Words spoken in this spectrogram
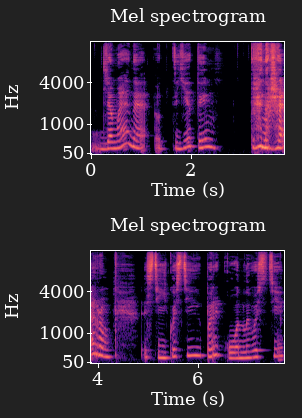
для мене є тим тренажером стійкості, переконливості,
